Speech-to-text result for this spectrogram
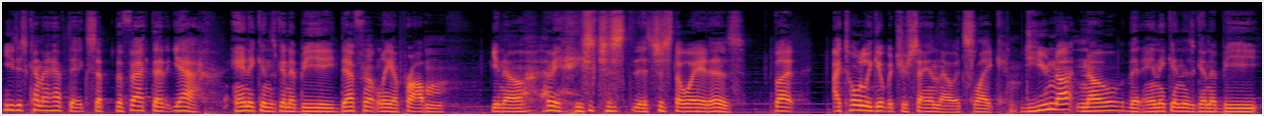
you just kind of have to accept the fact that, yeah, Anakin's going to be definitely a problem. You know, I mean, he's just, it's just the way it is. But I totally get what you're saying, though. It's like, do you not know that Anakin is going to be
